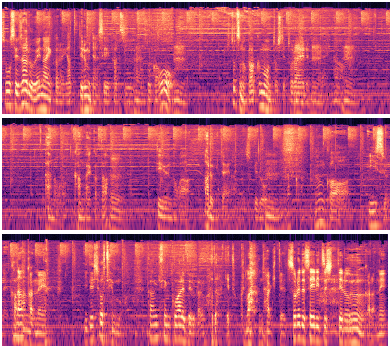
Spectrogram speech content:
そうせざるを得ないからやってるみたいな生活とかをうん。うん。一つの学問として捉えるみたいな、うん。あの考え方っていうのがあるみたいなんですけど、うん。うんなんかいいっすよね。なんかね。井出商店も換気扇壊れてるから窓開けとく、まあ投げてる。それで成立してるからね、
